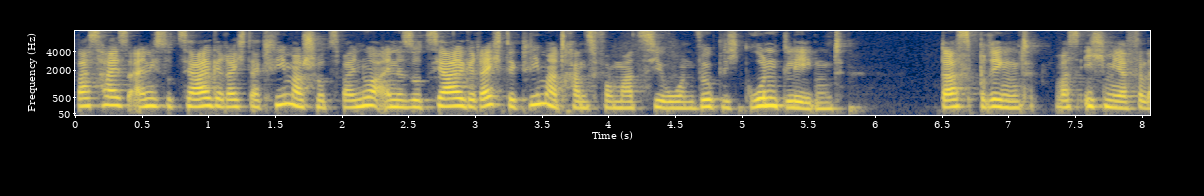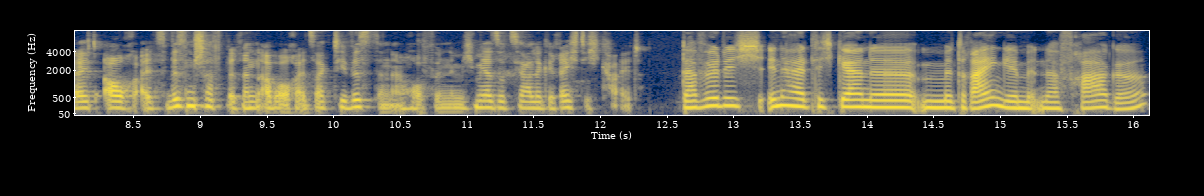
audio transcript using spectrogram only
was heißt eigentlich sozial gerechter Klimaschutz? Weil nur eine sozial gerechte Klimatransformation wirklich grundlegend das bringt, was ich mir vielleicht auch als Wissenschaftlerin, aber auch als Aktivistin erhoffe, nämlich mehr soziale Gerechtigkeit. Da würde ich inhaltlich gerne mit reingehen mit einer Frage.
